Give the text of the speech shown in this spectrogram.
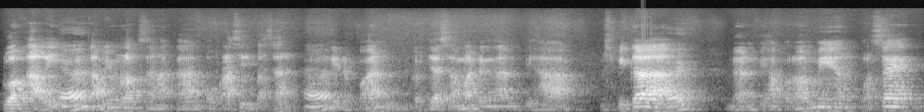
dua kali kami melaksanakan operasi di pasar di depan bekerjasama dengan pihak Muspika Eh? dan pihak Koramil, Polsek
